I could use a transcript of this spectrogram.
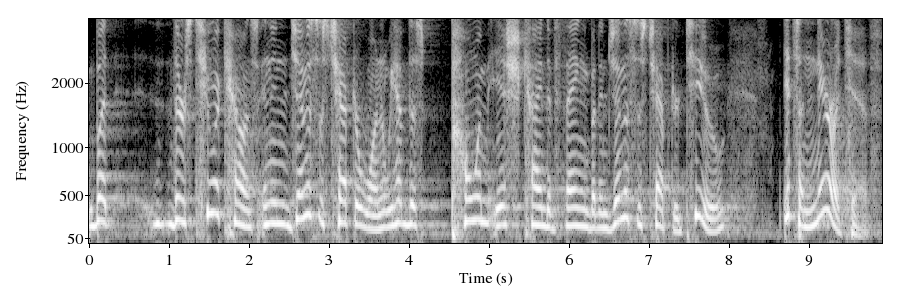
But there's two accounts. And in Genesis chapter 1, we have this poem ish kind of thing. But in Genesis chapter 2, it's a narrative.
